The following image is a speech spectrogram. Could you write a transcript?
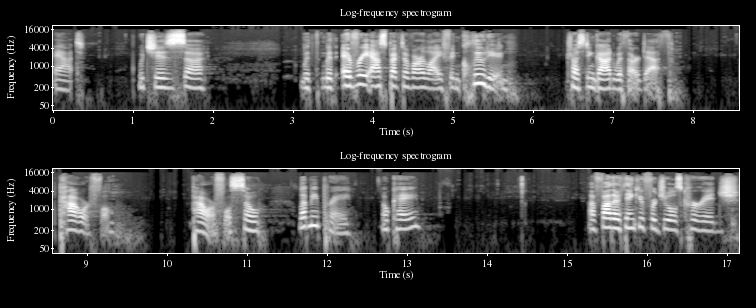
at, which is uh, with, with every aspect of our life, including trusting God with our death. Powerful. Powerful. So let me pray, okay? Uh, Father, thank you for Jewel's courage.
